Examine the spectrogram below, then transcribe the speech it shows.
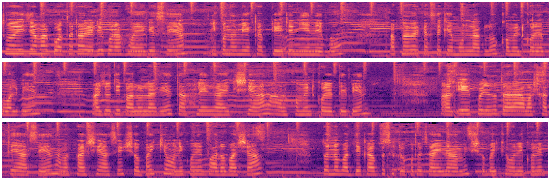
তো এই যে আমার পর্দাটা রেডি করা হয়ে গেছে। এখন আমি একটা প্লেটে নিয়ে নেব। আপনাদের কাছে কেমন লাগল কমেন্ট করে বলবেন। আর যদি ভালো লাগে তাহলে লাইক শেয়ার আর কমেন্ট করে দেবেন। আর এই পর্যন্ত তারা আমার সাথে আছেন, আমার পাশে আছেন, সবাইকে অনেক অনেক ভালোবাসা। ধন্যবাদ দিয়ে কাউকে ছোটো করতে চাই না আমি। সবাইকে অনেক অনেক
